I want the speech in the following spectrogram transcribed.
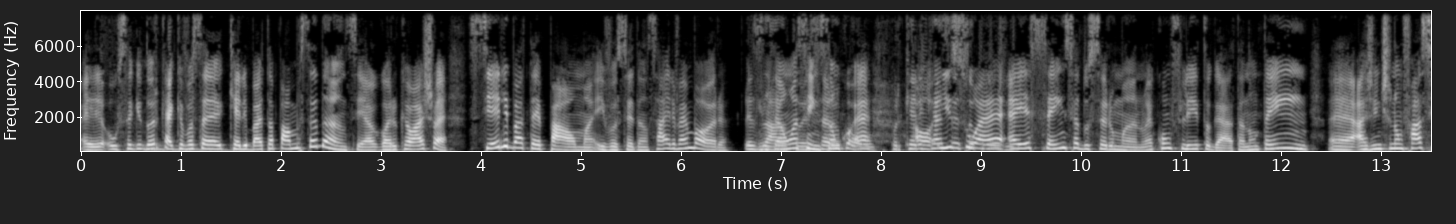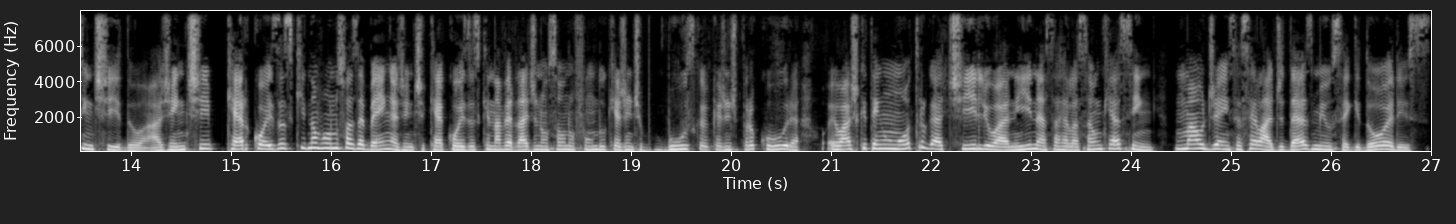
É, o seguidor quer que você que ele bata palma e você dance. Agora o que eu acho é, se ele bater palma e você dançar, ele vai embora. Exato. Então assim, são é, porque ó, isso é, é, a essência do ser humano, é conflito, gata. Não tem, é, a gente não faz sentido. A gente quer coisas que não vão nos fazer bem. A gente quer coisas que na verdade não são no fundo o que a gente busca, o que a gente procura. Eu acho que tem um outro gatilho ali nessa relação que é assim, uma audiência, sei lá, de 10 mil seguidores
